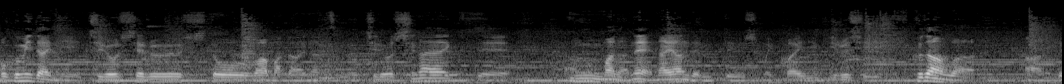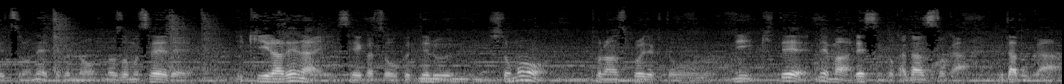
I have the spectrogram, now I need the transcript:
僕みたいに治療してる人はまだあれなんですけど治療しなくてあのうん。まだね悩んでるっていう人もいっぱいいるし普段はあの別のね自分の望むせいで生きられない生活を送ってる人もトランスプロジェクトに来てで、まあ、レッスンとかダンスとか歌とか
